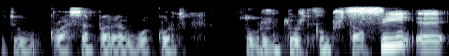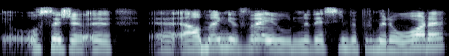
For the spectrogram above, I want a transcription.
O teu croissant para o acordo sobre os motores de combustão? Sim, ou seja, a Alemanha veio na 11 hora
